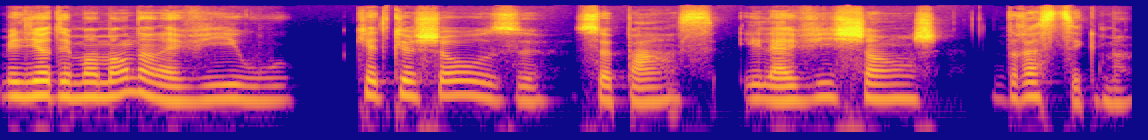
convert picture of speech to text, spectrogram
Mais il y a des moments dans la vie où quelque chose se passe et la vie change drastiquement.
